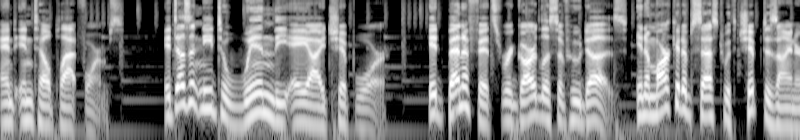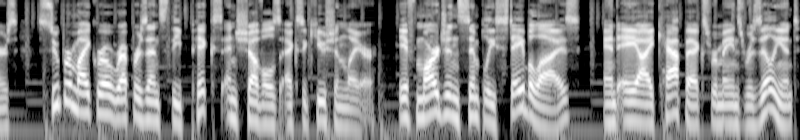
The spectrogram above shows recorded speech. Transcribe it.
and Intel platforms. It doesn't need to win the AI chip war. It benefits regardless of who does. In a market obsessed with chip designers, Supermicro represents the picks and shovels execution layer. If margins simply stabilize and AI capex remains resilient,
